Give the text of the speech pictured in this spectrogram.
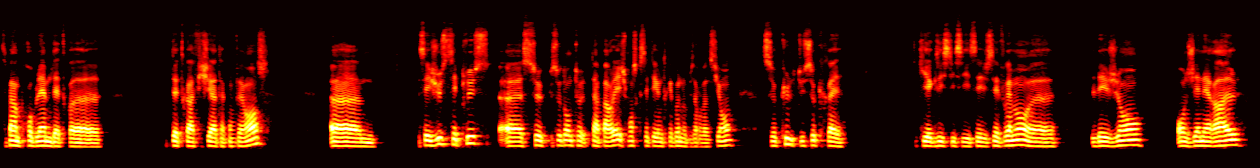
c'est pas un problème d'être euh, d'être affiché à ta conférence. Euh, c'est juste, c'est plus euh, ce, ce, dont tu as parlé. Je pense que c'était une très bonne observation. Ce culte du secret qui existe ici. C'est vraiment les gens en général,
